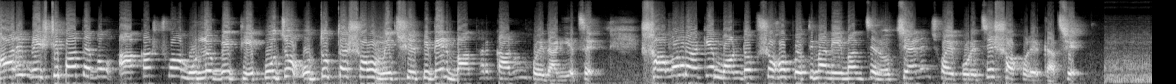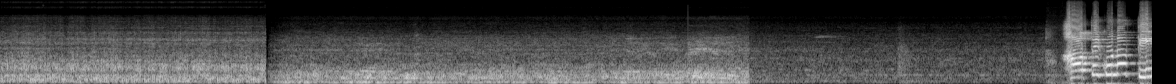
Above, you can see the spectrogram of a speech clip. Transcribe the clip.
ভারী বৃষ্টিপাত এবং আকাশ ছোঁয়া মূল্যবৃদ্ধি পুজো উদ্যোক্তা সহ মৃৎশিল্পীদের বাধার কারণ হয়ে দাঁড়িয়েছে। সময়ের আগে মণ্ডপ সহ প্রতিমা নির্মাণ যেন চ্যালেঞ্জ হয়ে পড়েছে সকলের কাছে হাতে গোনা তিন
